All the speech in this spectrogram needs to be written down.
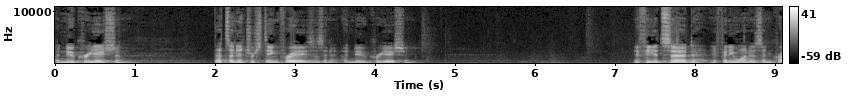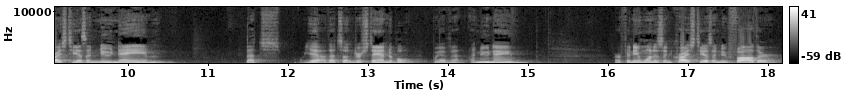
A new creation. That's an interesting phrase, isn't it? A new creation. If he had said, if anyone is in Christ, he has a new name, that's, yeah, that's understandable. We have a, a new name. Or if anyone is in Christ, he has a new father,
